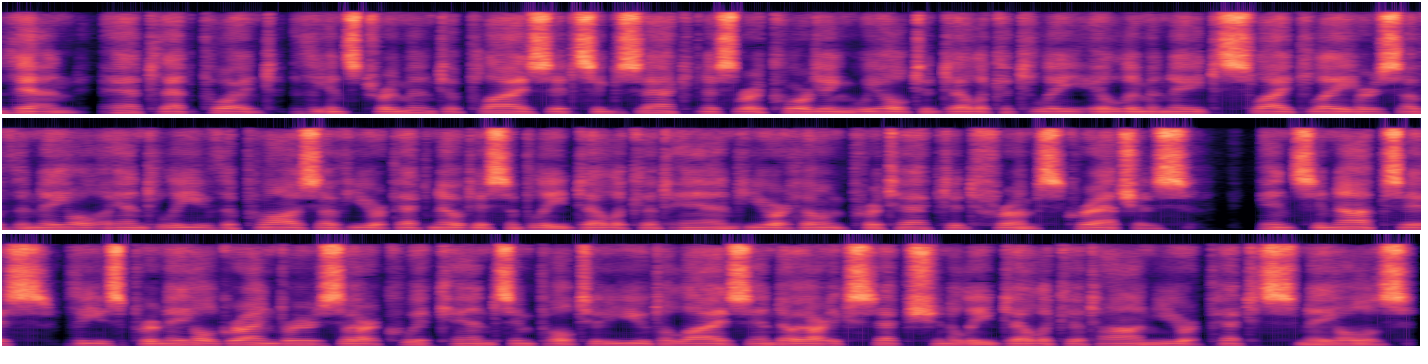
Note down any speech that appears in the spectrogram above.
Then, at that point, the instrument applies its exactness recording wheel to delicately eliminate slight layers of the nail and leave the paws of your pet noticeably delicate and your home protected from scratches. In synopsis, these per nail grinders are quick and simple to utilize and are exceptionally delicate on your pet's nails.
